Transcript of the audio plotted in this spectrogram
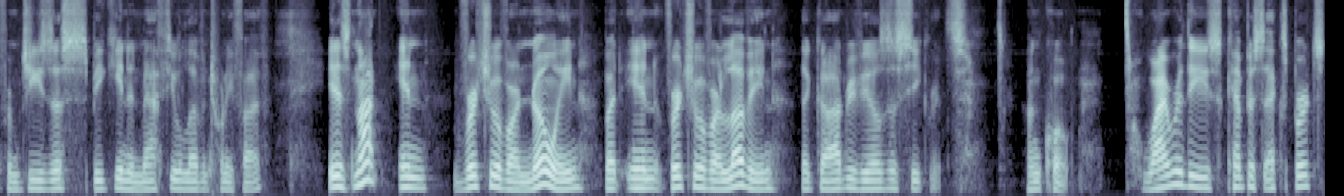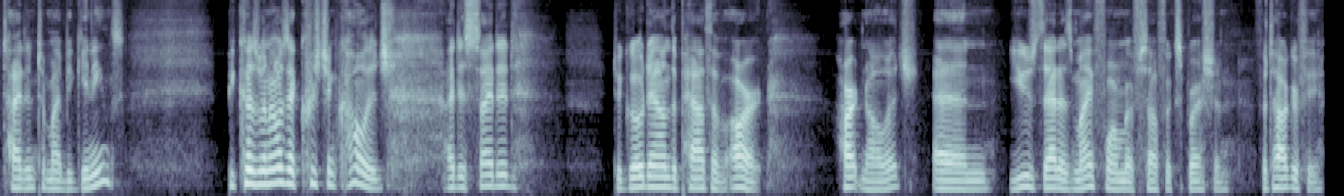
from Jesus speaking in Matthew 11:25. It is not in virtue of our knowing, but in virtue of our loving that God reveals his secrets. Unquote. Why were these Kempis experts tied into my beginnings? Because when I was at Christian college, I decided to go down the path of art, heart knowledge, and use that as my form of self expression photography.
